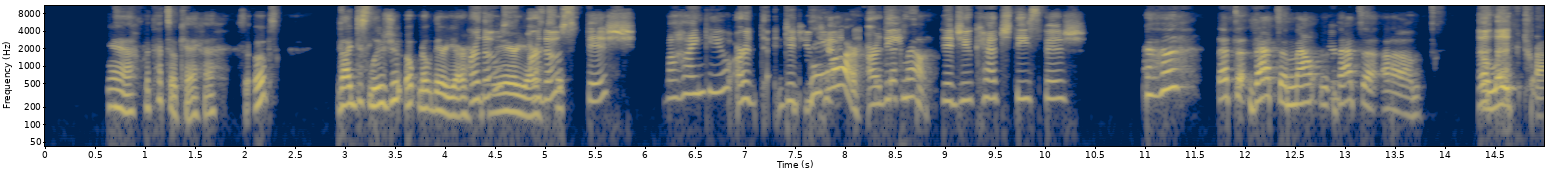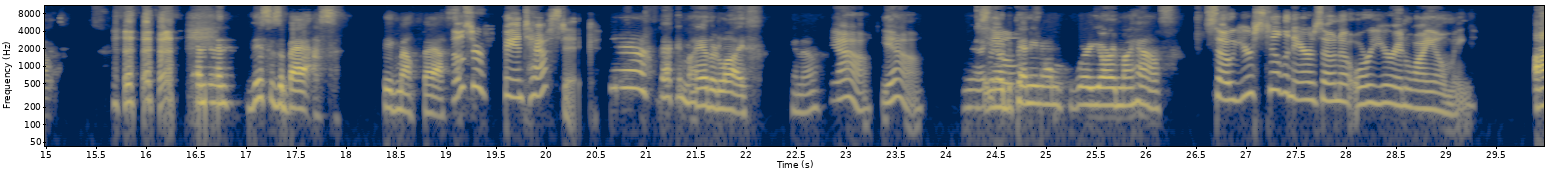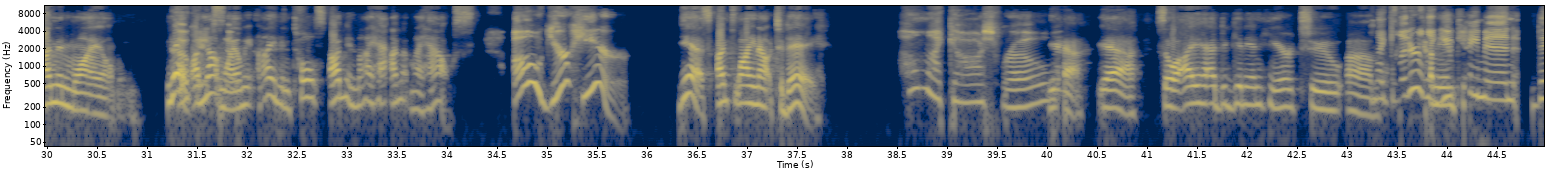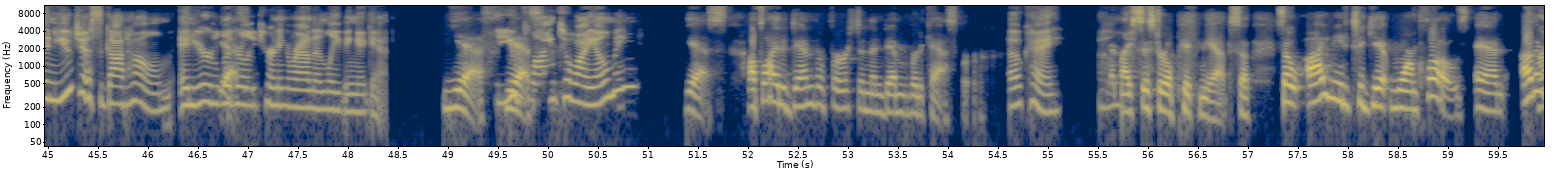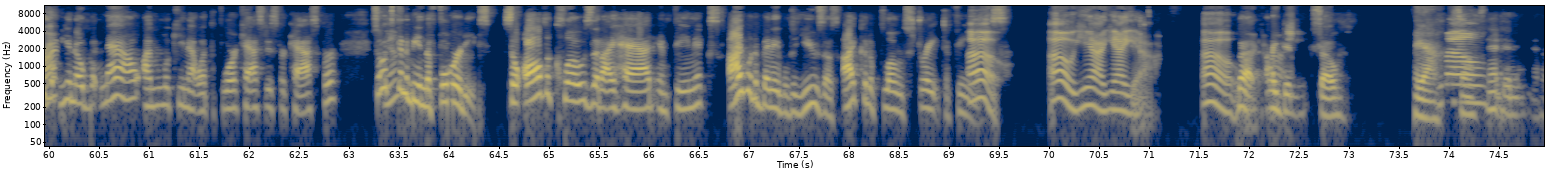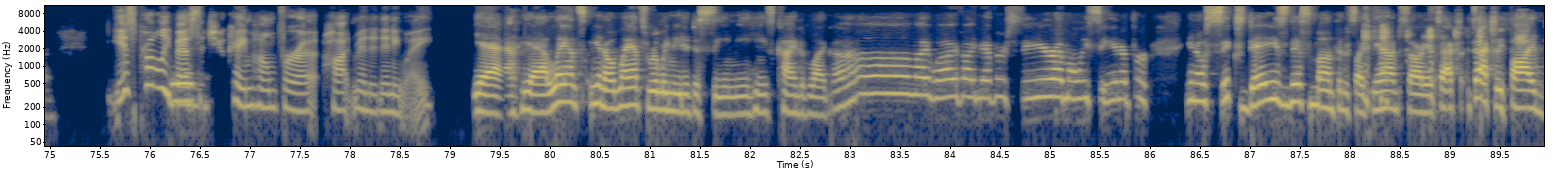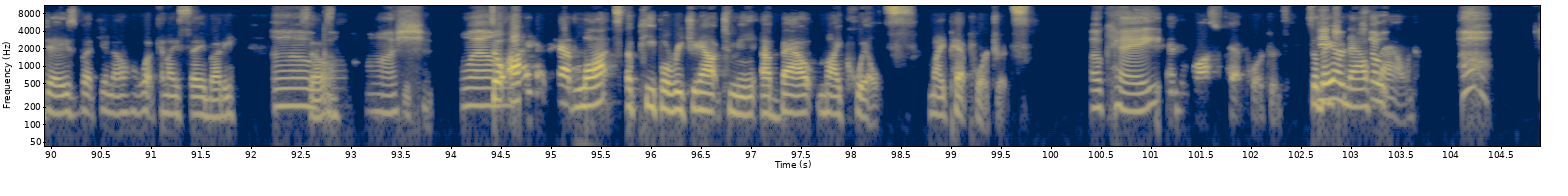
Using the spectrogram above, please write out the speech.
Yeah, but that's okay, huh? So, oops, did I just lose you? Oh no, there you are. Are those are are. those fish behind you? Or did you They ca- are. are these did you catch these fish? Uh-huh. That's a that's a mountain. That's a um a lake trout, and then this is a bass, big mouth bass. Those are fantastic. Yeah, back in my other life, you know. Yeah, yeah. Yeah, you know, depending on where you are in my house. So you're still in Arizona or you're in Wyoming? I'm in Wyoming. No, Okay, I'm not in so- Wyoming. I'm in Tulsa. I'm in my ha- I'm at my house. Oh, you're here. Yes, I'm flying out today. Oh my gosh, Ro. Yeah, yeah. So I had to get in here to um Like literally you came in, then you just got home and you're Yes. literally turning around and leaving again. yes, Are you yes, flying to Wyoming? yes. I'll fly to Denver first and then Denver to Casper. Okay. And Oh, my sister will pick me up. So so I needed to get warm clothes and other Right. you know, but now I'm looking at what the forecast is for Casper. So it's Yeah. going to be in the 40s. So all the clothes that I had in Phoenix, I would have been able to use those. I could have flown straight to Phoenix. Oh, oh yeah, yeah, yeah. Oh, but I didn't. So yeah, Well, so that didn't happen. It's probably best that you came home for a hot minute anyway. Yeah, yeah. Lance, you know, Lance really needed to see me. He's kind of like, oh, my wife, I never see her. I'm only seeing her for, you know, six days this month. And it's like, yeah, I'm sorry. It's actually it's actually five days, but you know, what can I say, buddy? Oh So- gosh. Well, So I have had lots of people reaching out to me about my quilts, my pet portraits, okay. and the lost pet portraits. So Did they are now so- found.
